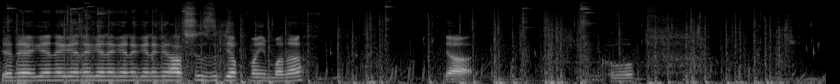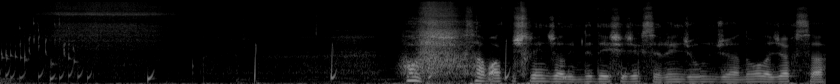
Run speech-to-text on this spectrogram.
Gene gene gene gene gene gene gene haksızlık yapmayın bana. Ya. Hop. Of, tam 60 range alayım. Ne değişecekse range olunca ne olacaksa.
